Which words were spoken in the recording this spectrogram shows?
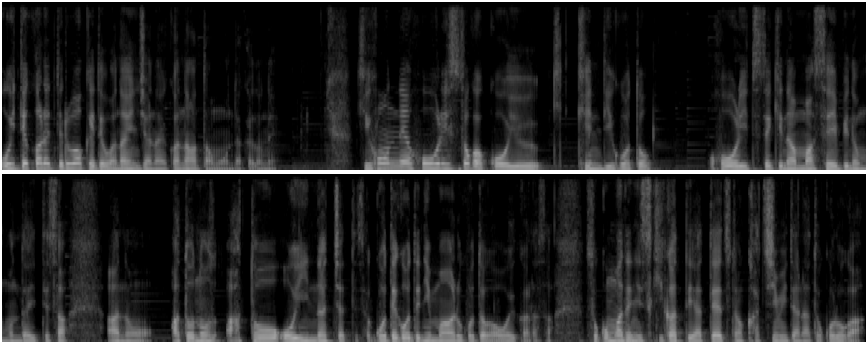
置いてかれてるわけではないんじゃないかなと思うんだけどね。基本ね法律とかこういう権利ごと法律的なまあ整備の問題ってさあの後の後追いになっちゃってさ後手後手に回ることが多いからさそこまでに好き勝手やったやつの勝ちみたいなところが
